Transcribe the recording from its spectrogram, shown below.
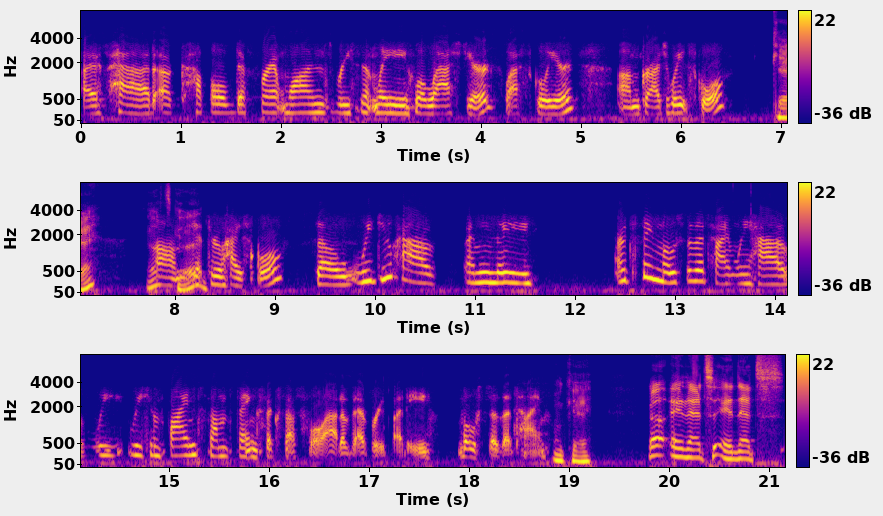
I've had a couple different ones recently. Well, last year, last school year, um, graduate school. Okay, that's um, good. Get through high school. So we do have. I mean, they I'd say most of the time we have we we can find something successful out of everybody most of the time. Okay. Well, and that's and that's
